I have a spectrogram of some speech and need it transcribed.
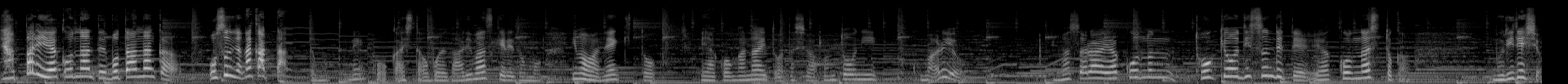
やっぱりエアコンなんてボタンなんか押すんじゃなかったって思ってね後悔した覚えがありますけれども今はねきっとエアコンがないと私は本当に困るよ。今更エアコンの東京に住んでてエアコンなしとか無理でしょ。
